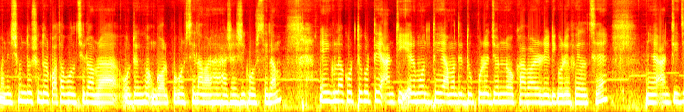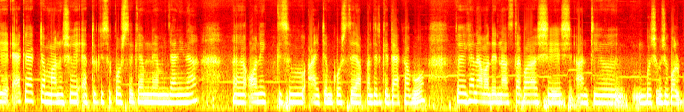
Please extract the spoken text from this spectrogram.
মানে সুন্দর সুন্দর কথা বলছিল। আমরা ওটা গল্প করছিলাম আর হাসাহাসি করছিলাম। এইগুলা করতে করতে আন্টি এর মধ্যে আমাদের দুপুরের জন্য খাবার রেডি করে ফেলছে। আন্টি যে একা একটা মানুষ হয়ে এত কিছু করছে কেমনে আমি জানি না। অনেক কিছু আইটেম করছে আপনাদেরকে দেখাবো। তো এখানে আমাদের নাস্তা করা শেষ। আন্টি বসে বসে গল্প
